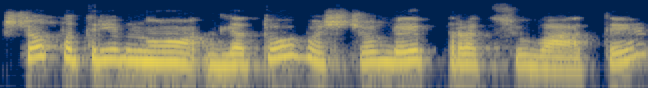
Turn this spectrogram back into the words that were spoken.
що потрібно для того, щоб працювати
